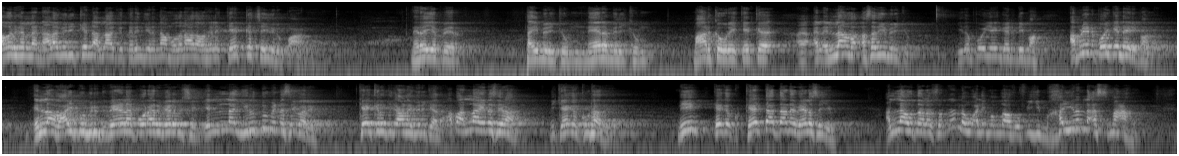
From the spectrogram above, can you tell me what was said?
அவர்களில் நலவிரிக்கன்னு அல்லாவுக்கு தெரிஞ்சிருந்தால் முதலாவது அவர்களை கேட்க செய்திருப்பான் நிறைய பேர் டைம் இருக்கும் நேரம் இருக்கும் மார்க்க உரை கேட்க எல்லா வசதியும் இருக்கும். இதை போய் ஏன் கேட்டுப்பான் அப்படின்னு போய்கிட்டே இருப்பாங்க. எல்லா வாய்ப்பும் இருந்து வேலை போறாரு வேற விஷயம் எல்லாம் இருந்தும் என்ன செய்வாரு? கேட்கறதுக்கான இது இருக்காது. அப்ப அல்லாஹ் என்ன செய்யறான் நீ கேட்கக்கூடாது. நீ கேட்க கேட்டால் தானே வேலை செய்யும். அல்லாஹ் தாலா சொல்றான் லவ் அலிம் அல்லாஹு ஃபீஹிம் ஹைரல் அஸ்மாஹும்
